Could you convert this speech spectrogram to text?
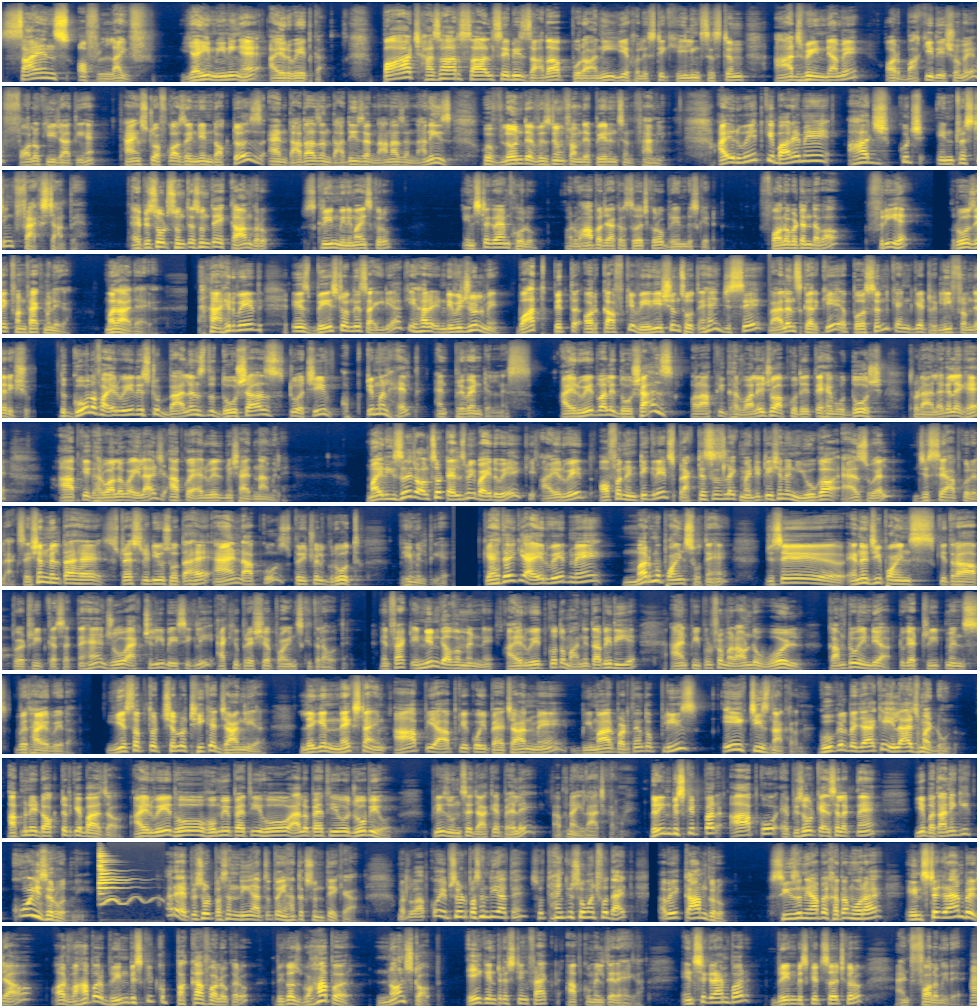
Science of life यही meaning है आयुर्वेद का। पाँच हज़ार साल से भी ज़्यादा पुरानी ये होलिस्टिक हीलिंग सिस्टम आज भी इंडिया में और बाकी देशों में फॉलो की जाती हैं। Thanks to of course Indian doctors and dadas and dadis and nanas and nanis who learn the wisdom from their parents and family Ayurveda के बारे में आज कुछ इंटरेस्टिंग फैक्ट्स जानते हैं। एपिसोड सुनते सुनते एक काम करो स्क्रीन मिनिमाइज करो इंस्टाग्राम खोलो और वहाँ पर जाकर सर्च करो ब्रेन बिस्किट फॉलो बटन दबाओ फ्री है। रोज एक फन फैक्ट मिलेगा, मज़ा आ जाएगा। Ayurveda is based on this idea कि हर इंडिविजुअल में वात, पित्त और कफ के वेरिएशन होते हैं जिससे बैलेंस करके a person can get relief from their issue the goal of Ayurveda is to balance the doshas to achieve optimal health and prevent illness Ayurveda वाले दोषाज और आपके घर वाले जो आपको देते हैं वो दोष थोड़ा अलग अलग है। आपके घर वालों का इलाज आपको आयुर्वेद में शायद ना मिले। My research also tells me, by the way, कि Ayurveda often integrates practices like meditation and yoga as well, जिससे आपको रिलैक्सेशन मिलता है स्ट्रेस रिड्यूस होता है एंड आपको स्पिरिचुअल ग्रोथ भी मिलती है। कहते हैं कि आयुर्वेद में मर्म पॉइंट्स होते हैं जिसे एनर्जी पॉइंट्स की तरह आप ट्रीट कर सकते हैं जो एक्चुअली बेसिकली एक्यूप्रेशर पॉइंट्स की तरह होते हैं। इनफैक्ट इंडियन गवर्नमेंट ने आयुर्वेद को तो मान्यता भी दी है and people from around the world come to India to get treatments with Ayurveda ये सब तो चलो ठीक है जान लिया। लेकिन नेक्स्ट टाइम आप या आपके कोई पहचान में बीमार पड़ते हैं तो प्लीज़ एक चीज़ ना करना। गूगल पे जाके इलाज मत ढूंढो। अपने डॉक्टर के पास जाओ। आयुर्वेद हो होम्योपैथी हो एलोपैथी हो, जो भी हो प्लीज़ उनसे जाके पहले अपना इलाज करवाएँ। ब्रेन बिस्किट पर आपको एपिसोड कैसे लगते हैं, ये बताने की कोई ज़रूरत नहीं अरे एपिसोड पसंद नहीं आते तो यहाँ तक सुनते क्या? मतलब आपको एपिसोड पसंद ही आते हैं। So thank you so much for that अब एक काम करो। सीज़न यहाँ पे खत्म हो रहा है। इंस्टाग्राम पे जाओ और वहाँ पर ब्रेन बिस्किट को पक्का फॉलो करो। बिकॉज़ वहाँ पर नॉन स्टॉप एक इंटरेस्टिंग फैक्ट आपको मिलते रहेगा। इंस्टाग्राम पर ब्रेन बिस्किट सर्च करो एंड फॉलो मी देयर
